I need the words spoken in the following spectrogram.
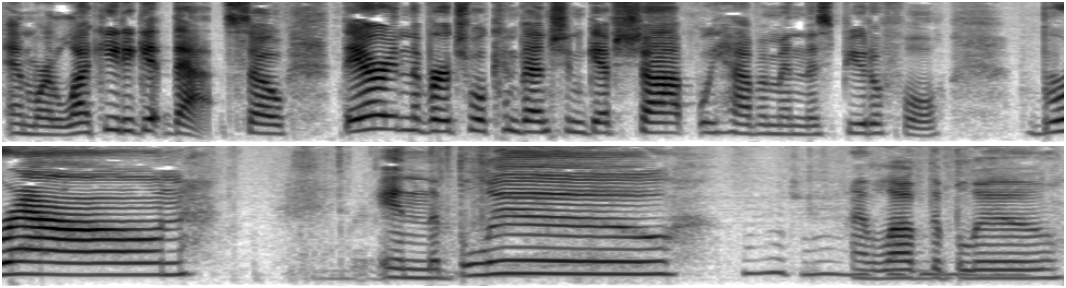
And we're lucky to get that. So they are in the virtual convention gift shop. We have them in this beautiful brown, in the blue. I love the blue.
